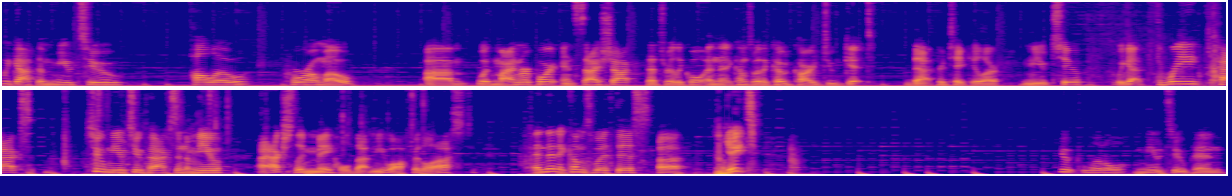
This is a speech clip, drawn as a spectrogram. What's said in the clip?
we got the Mewtwo Holo promo um, with Mind Report and Psyshock. That's really cool. And then it comes with a code card to get that particular Mewtwo. We got three packs, two Mewtwo packs and a Mew. I actually may hold that Mew off for the last. And then it comes with this, uh, Yeet! Cute little Mewtwo pin.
